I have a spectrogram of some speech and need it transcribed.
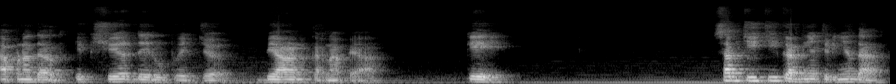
ਆਪਣਾ ਦਰਦ ਇੱਕ ਸ਼ੇਰ ਦੇ ਰੂਪ ਵਿੱਚ ਬਿਆਨ ਕਰਨਾ ਪਿਆ ਕਿ ਸਭ ਚੀਚੀ ਕਰਦੀਆਂ ਚਿੜੀਆਂ ਦਾ,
